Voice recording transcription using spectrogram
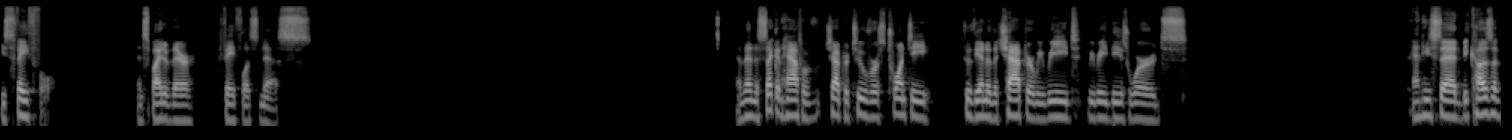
He's faithful in spite of their faithlessness. And then the second half of chapter 2 verse 20 through the end of the chapter we read we read these words. And he said, because of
